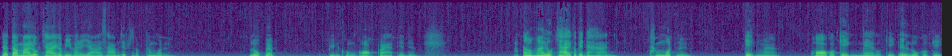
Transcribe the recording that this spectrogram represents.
แล้วต่อมาลูกชายก็มีภรรยาสามสิบสองทั้งหมดเลยลูกแบบเป็นคงออกแปดเนี่ยนะต่อมาลูกชายก็เป็นทหารทั้งหมดเลย เก่งมาก พ่อก็เก่ง แม่ก็เก่งเออลูกก็เก่ง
